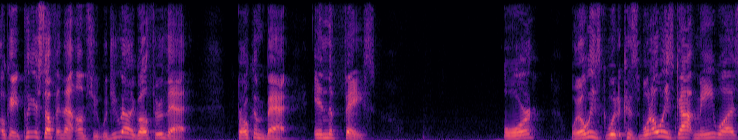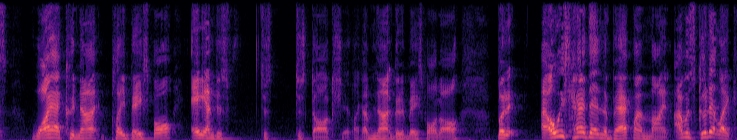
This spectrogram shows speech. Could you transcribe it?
okay, put yourself in that ump. Would you rather go through that broken bat in the face, or what always would? Because what always got me was why I could not play baseball. A, I'm just just just dog shit. Like I'm not good at baseball at all. But it, I always had that in the back of my mind. I was good at like,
